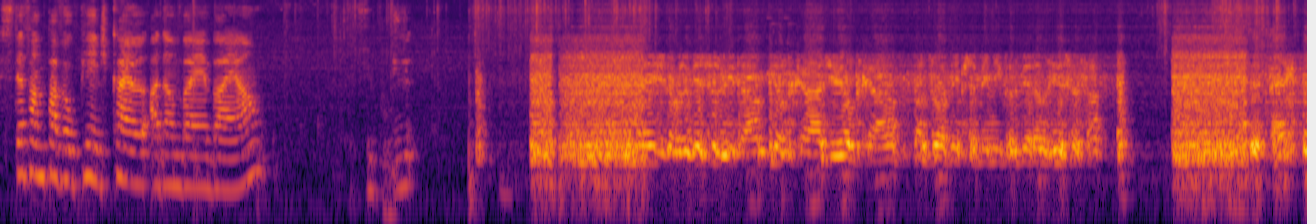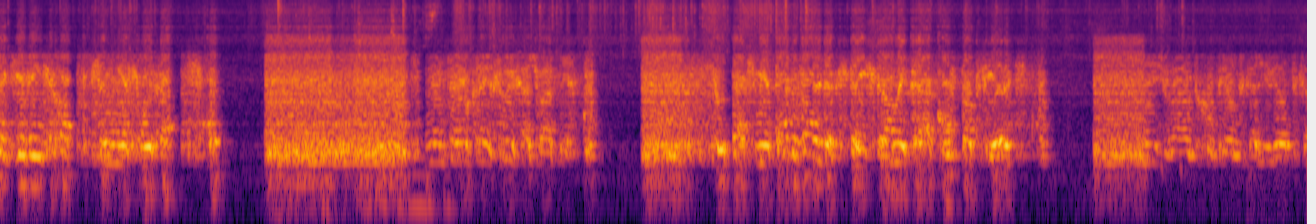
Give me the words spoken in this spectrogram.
Stefan Paweł 5, Kyle Adam Bajembaja. I. Cześć, dobry wieczór, witam. Piątka, dziewiątka. Bardzo ładnie przemiennik odbieram z ISS-a. SP9 hop, czy mnie słychać? Piąty okres słychać ładnie. Słychać mnie pan Waldek z tej strony Kraków, potwierdź. Cześć Waldku, piątka, dziewiątka,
